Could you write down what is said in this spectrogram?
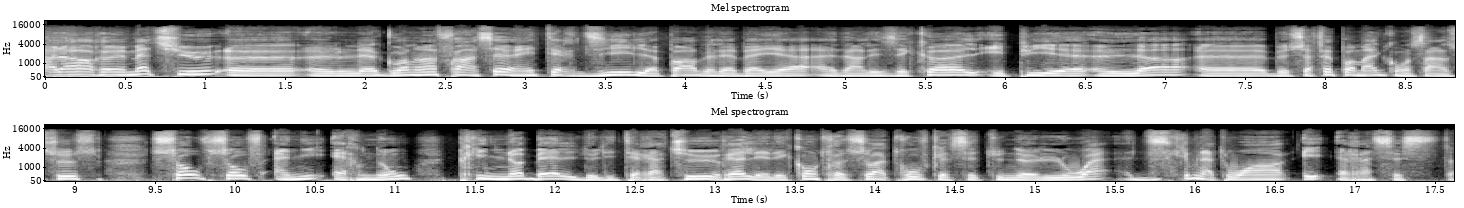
Alors, euh, Mathieu, euh, euh, le gouvernement français a interdit le port de la baya dans les écoles. Et puis là, ben, ça fait pas mal de consensus, sauf, sauf Annie Ernaux, prix Nobel de littérature. Elle, elle est contre ça. Elle trouve que c'est une loi discriminatoire et raciste.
